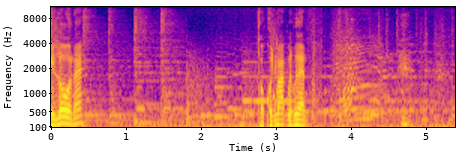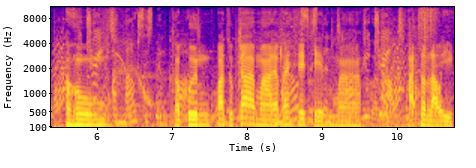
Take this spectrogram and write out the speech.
มีโล่นะ ขอบคุณมากเลยเพื่อน เอาเอาปืนปาซูก้ามาแล้วให้เซเซนมา tied to a rocket. พัดจนเราอีก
